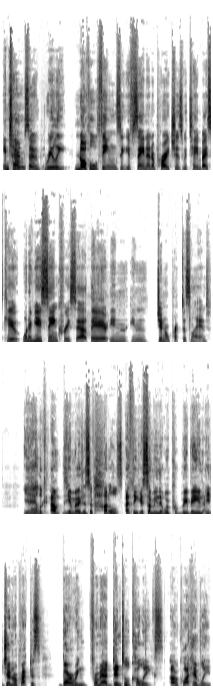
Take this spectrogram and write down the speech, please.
in terms of really novel things that you've seen and approaches with team based care, what have you seen, Chris, out there in, in general practice land? Yeah, look, um, the emergence of huddles, I think, is something that we've probably been a general practice borrowing from our dental colleagues uh, quite heavily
